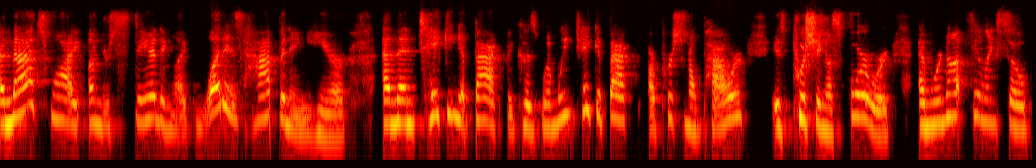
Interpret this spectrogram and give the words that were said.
and that's why understanding like what is happening here and then taking it back because when we take it back our personal power is pushing us forward and we're not feeling so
